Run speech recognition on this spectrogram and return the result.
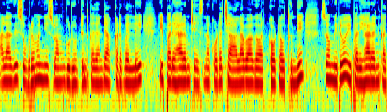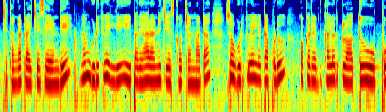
అలాగే సుబ్రహ్మణ్య స్వామి గుడి ఉంటుంది కదండి అక్కడికి వెళ్ళి ఈ పరిహారం చేసినా కూడా చాలా బాగా వర్కౌట్ అవుతుంది. సో మీరు ఈ పరిహారాన్ని ఖచ్చితంగా ట్రై చేసేయండి. మనం గుడికి వెళ్ళి ఈ పరిహారాన్ని చేసుకోవచ్చు అనమాట సో గుడికి వెళ్ళేటప్పుడు ఒక రెడ్ కలర్ క్లాత్ ఉప్పు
